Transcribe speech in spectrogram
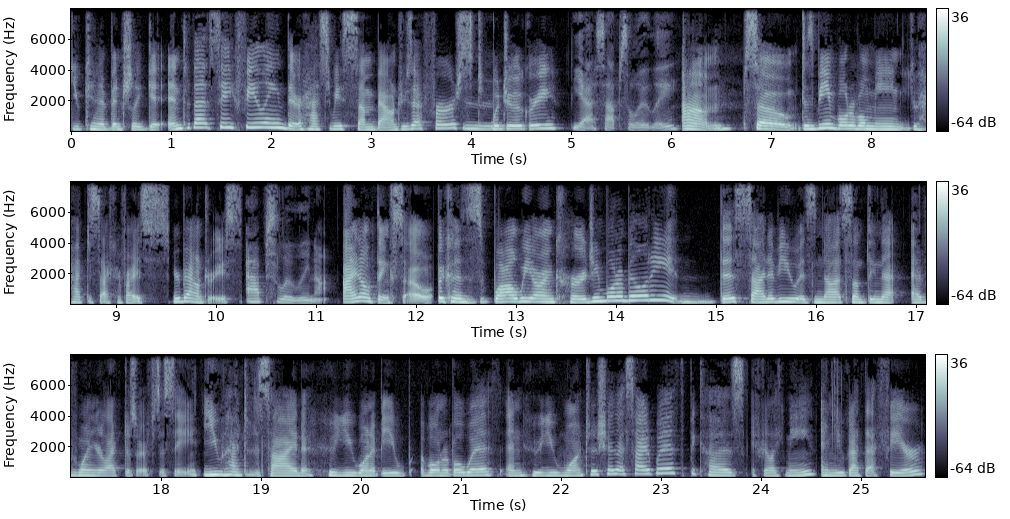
you can eventually get into that safe feeling, there has to be some boundaries at 1st Would you agree? Yes, absolutely. Um, so does being vulnerable mean you have to sacrifice your boundaries? Absolutely not. I don't think so. Because while we are encouraging vulnerability, this side of you is not something that everyone in your life deserves to see. You have to decide who you want to be vulnerable with and who you want to share that side with. Because if you're like me and you got that fear,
